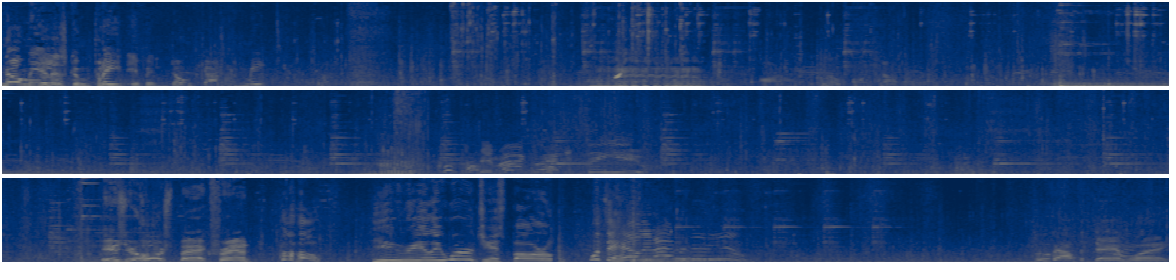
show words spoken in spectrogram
No meal is complete if it don't got meat. All right, there's no point stopping here. Am I glad to see you? Here's your horseback, friend. Oh, you really were just borrowed. What the hell did I ever do to you? Move out the damn way.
